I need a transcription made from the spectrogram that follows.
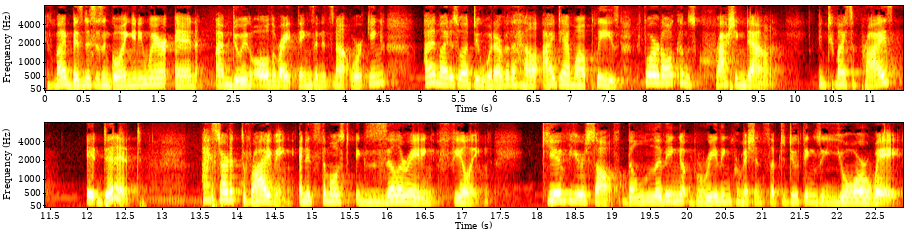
If my business isn't going anywhere and I'm doing all the right things and it's not working, I might as well do whatever the hell I damn well please before it all comes crashing down. And to my surprise, it didn't. I started thriving, and it's the most exhilarating feeling. Give yourself the living, breathing permission slip to do things your way.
